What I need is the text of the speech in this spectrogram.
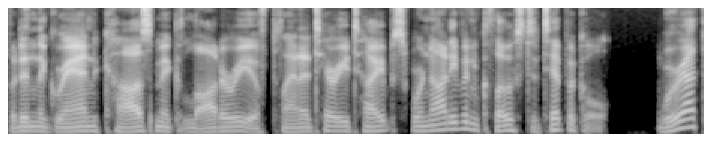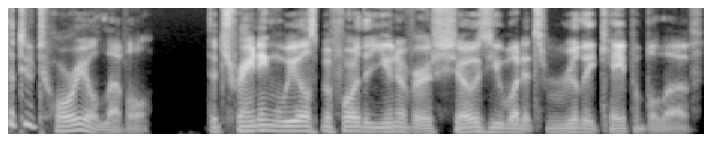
But in the grand cosmic lottery of planetary types, we're not even close to typical. We're at the tutorial level. The training wheels before the universe shows you what it's really capable of.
